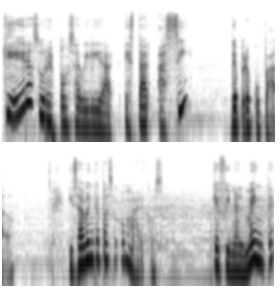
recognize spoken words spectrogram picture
que era su responsabilidad estar así de preocupado. ¿Y saben qué pasó con Marcos? Que finalmente,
